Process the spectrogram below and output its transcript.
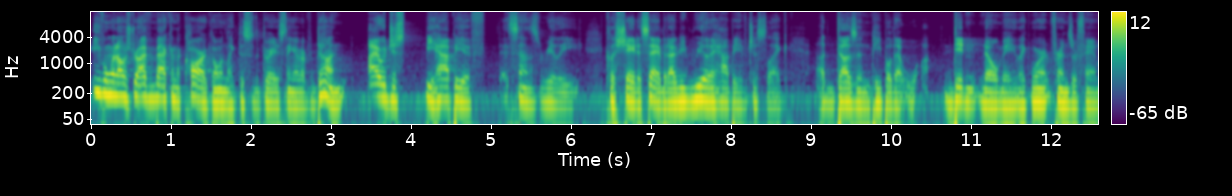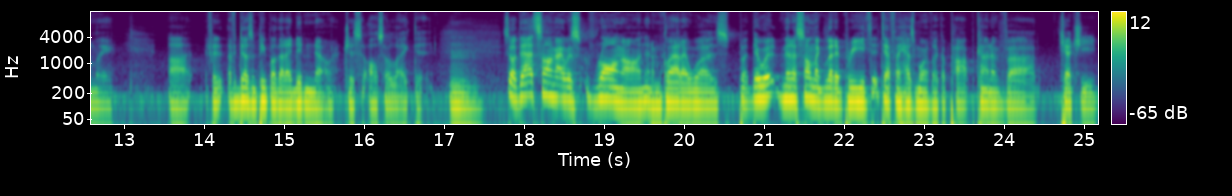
even when I was driving back in the car, going like this is the greatest thing I've ever done, I would just be happy if it sounds really cliche to say, but I'd be really happy if just like a dozen people that w- didn't know me, like weren't friends or family, uh, if, it, if a dozen people that I didn't know just also liked it. Mm. So that song I was wrong on, and I'm glad I was. But there were then a song like "Let It Breathe." It definitely has more of like a pop kind of uh, catchy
